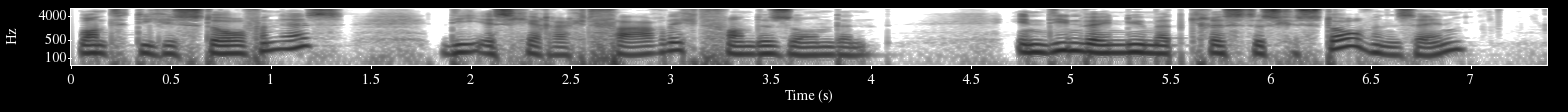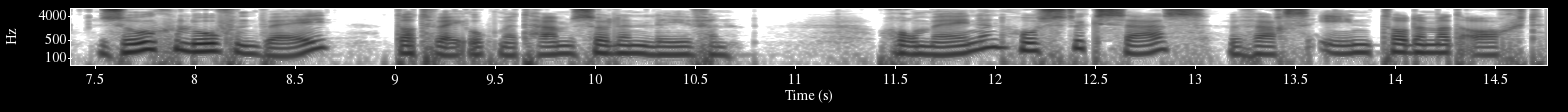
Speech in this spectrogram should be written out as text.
Want die gestorven is, die is gerechtvaardigd van de zonden. Indien wij nu met Christus gestorven zijn, zo geloven wij dat wij ook met hem zullen leven. Romeinen hoofdstuk 6, vers 1 tot en met 8.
